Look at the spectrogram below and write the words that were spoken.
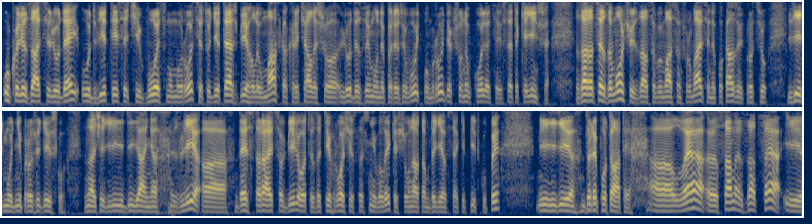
уколізацію людей у 2008 році. Тоді теж бігали в масках, кричали, що люди зиму не переживуть, помруть, якщо не вколяться, і все таке інше. Зараз це замовчують засоби масової інформації, не показують про цю відьму Дніпрожидівську, значить її діяння злі, а десь стараються обілювати за ті гроші сочні великі, що вона там дає всякі підкупи і її депутати. Але саме за це і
